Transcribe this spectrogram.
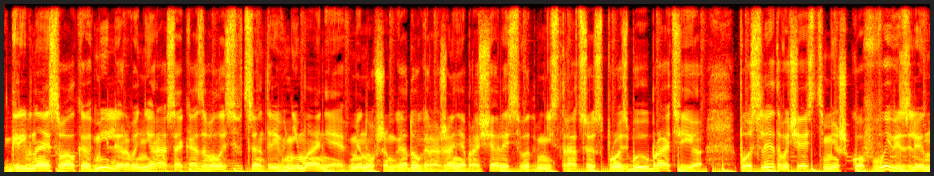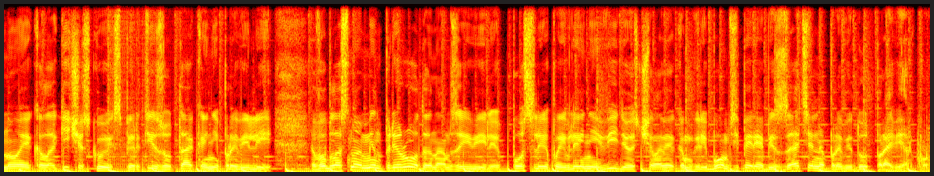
Грибная свалка в Миллерово не раз оказывалась в центре внимания. В минувшем году горожане обращались в администрацию с просьбой убрать ее. После этого часть мешков вывезли, но экологическую экспертизу так и не провели. В областном Минприроды нам заявили, после появления видео с человеком-грибом теперь обязательно проведут проверку.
